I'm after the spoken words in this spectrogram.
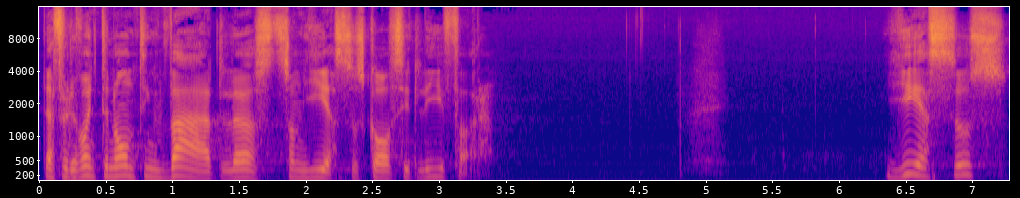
Därför det var inte någonting värdelöst som Jesus gav sitt liv för. Jesus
